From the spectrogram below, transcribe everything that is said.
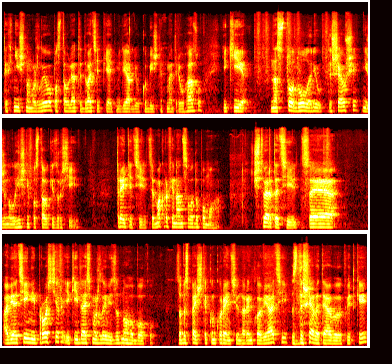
технічно можливо поставляти 25 мільярдів кубічних метрів газу, які на 100 доларів дешевші, ніж аналогічні поставки з Росії. Третя ціль це макрофінансова допомога. Четверта ціль це авіаційний простір, який дасть можливість з одного боку забезпечити конкуренцію на ринку авіації, здешевити авіаквітки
